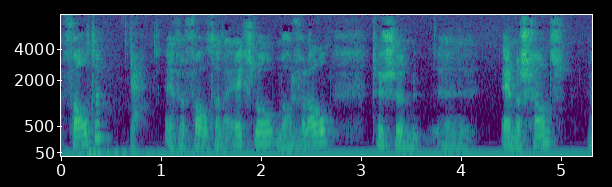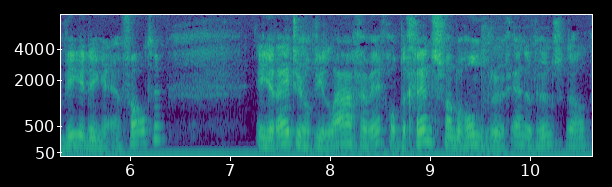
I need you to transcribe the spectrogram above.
Valten, Ja. en van Valten naar Exlo, maar vooral tussen Emmerschans, Weerdingen en Valten. En je rijdt dus op die lage weg, op de grens van de Hondrug en het Hunsdal.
